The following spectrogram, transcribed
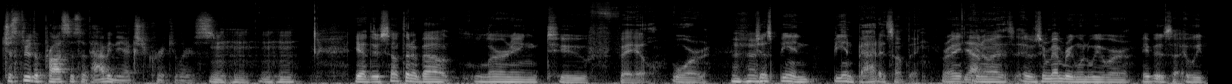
just through the process of having the extracurriculars. Mm-hmm, mm-hmm. Yeah, there's something about learning to fail or mm-hmm. just being being bad at something, right? Yeah. You know, I was, I was, remembering when we were maybe it was we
